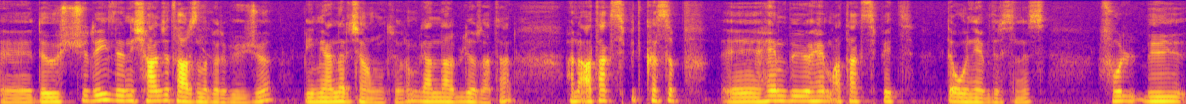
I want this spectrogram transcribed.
Ee, dövüşçü değil de nişancı tarzında bir büyücü. Bilmeyenler için anlatıyorum. Bilenler biliyor zaten. Hani atak speed kasıp e, hem büyü hem atak speed de oynayabilirsiniz. Full büyü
